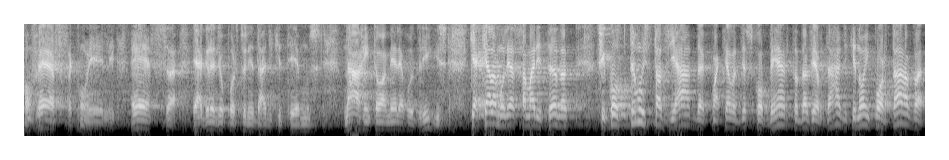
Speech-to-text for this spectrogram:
Conversa com ele. Essa é a grande oportunidade que temos. Narra então Amélia Rodrigues que aquela mulher samaritana ficou tão extasiada com aquela descoberta da verdade que não importava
